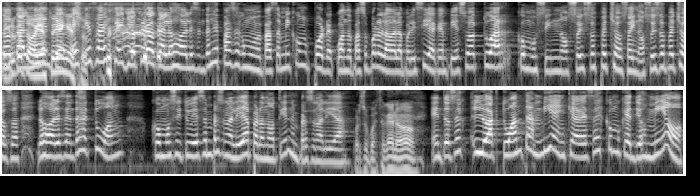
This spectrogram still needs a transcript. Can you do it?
Yo creo que todavía estoy en eso. Es que, ¿sabes que Yo creo que a los adolescentes les pasa como me pasa a mí con- por- cuando paso por el lado de la policía, que empiezo a actuar como si no soy sospechosa y no soy sospechosa. Los adolescentes actúan como si tuviesen personalidad, pero no tienen personalidad. Por supuesto que no. Entonces lo actúan tan bien que a veces es como que, Dios mío,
